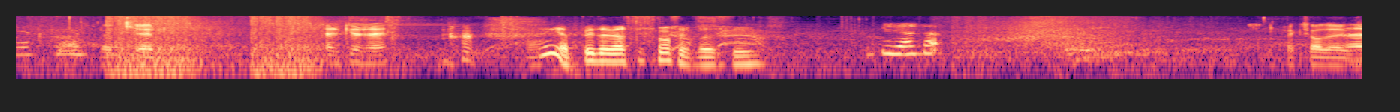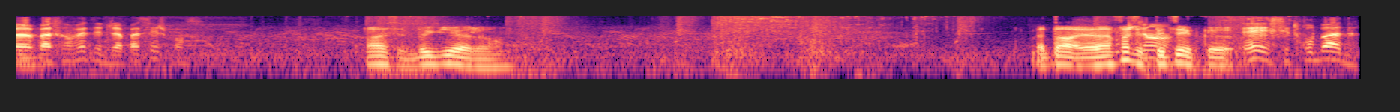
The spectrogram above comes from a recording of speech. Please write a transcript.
Merci. Laquelle Celle que j'ai. Il y a plus d'avertissement cette fois-ci. Il y a ça. L'acteur d'avion. Euh, parce qu'en fait, t'es déjà passé, je pense. Ouais, c'est bugué alors. Attends, la dernière fois j'ai pété que. Eh, c'est trop bad.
